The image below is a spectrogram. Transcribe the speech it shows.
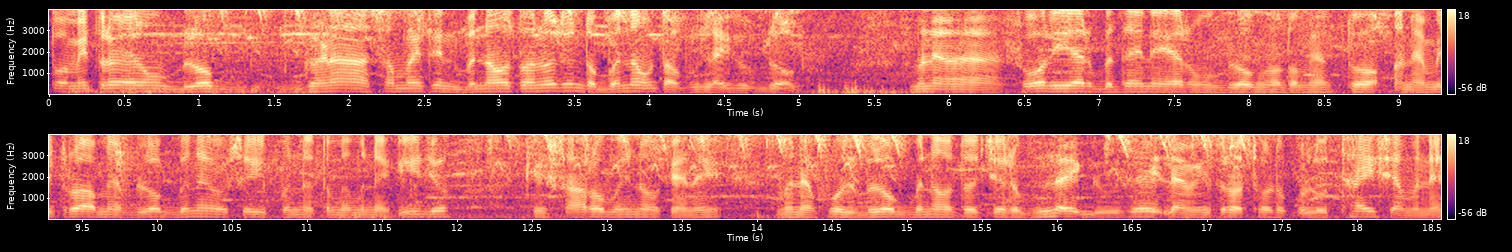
તો મિત્રો યાર હું બ્લોગ ઘણા સમયથી બનાવતો નથી ને તો બનાવતા ભૂલાઈ ગયું બ્લોગ. મને સોરી યાર બધાને યાર, હું બ્લોગ નહોતો મેંકતો. અને મિત્રો, આ મેં બ્લોગ બનાવ્યો છે એ પણ તમે મને કહીજો કે સારો બન્યો કે નહીં. મને ફૂલ બ્લોગ બનાવતો અત્યારે ભૂલાઈ ગયું છે, એટલે મિત્રો, થોડુંક ઓલું થાય છે મને.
